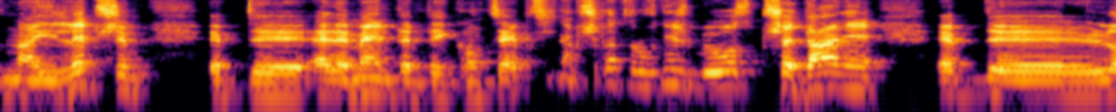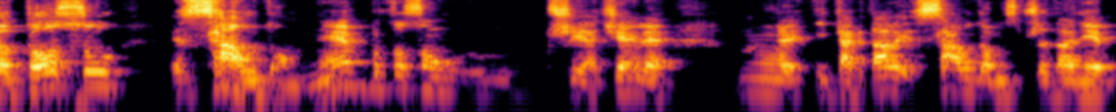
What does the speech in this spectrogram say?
najlepszym e, elementem tej koncepcji na przykład również było sprzedanie e, lotosu Saudom, nie? Bo to są przyjaciele mm, i tak dalej, Saudom sprzedanie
